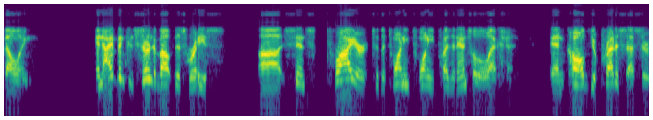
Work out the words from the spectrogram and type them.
Belling. And I've been concerned about this race uh, since prior to the 2020 presidential election and called your predecessor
